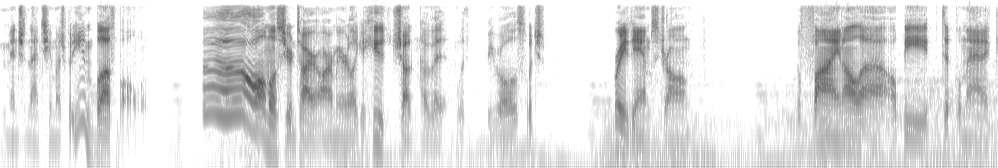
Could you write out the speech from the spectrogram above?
mention that too much, but you can buff uh, almost your entire army, or like a huge chunk of it with rerolls, which is pretty damn strong. So fine, I'll uh, I'll be diplomatic.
